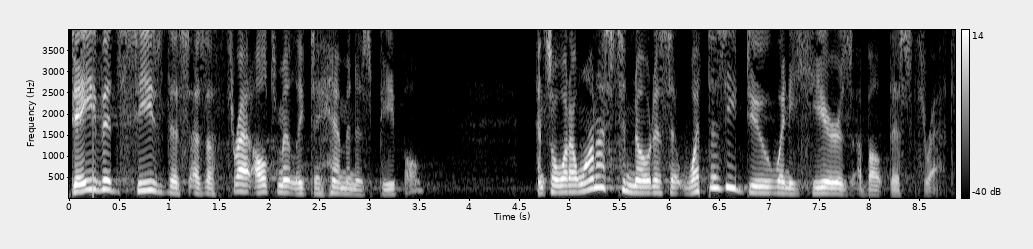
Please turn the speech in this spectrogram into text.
David sees this as a threat ultimately to him and his people. And so, what I want us to notice is what does he do when he hears about this threat?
